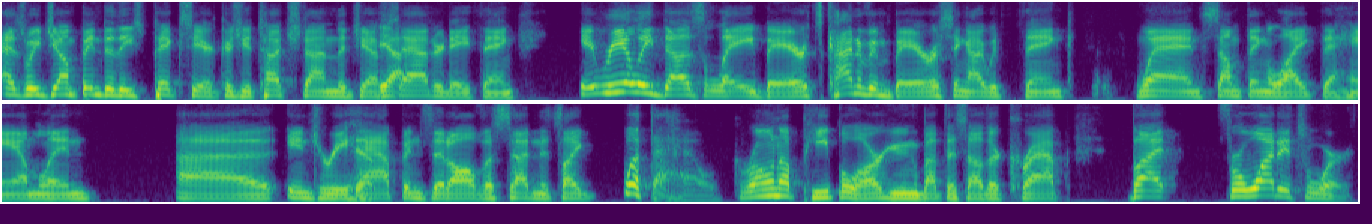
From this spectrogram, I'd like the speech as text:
as we jump into these picks here, because you touched on the Jeff yeah. Saturday thing. It really does lay bare. It's kind of embarrassing, I would think, when something like the Hamlin uh, injury yep. happens that all of a sudden it's like, what the hell? Grown up people arguing about this other crap. But for what it's worth,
